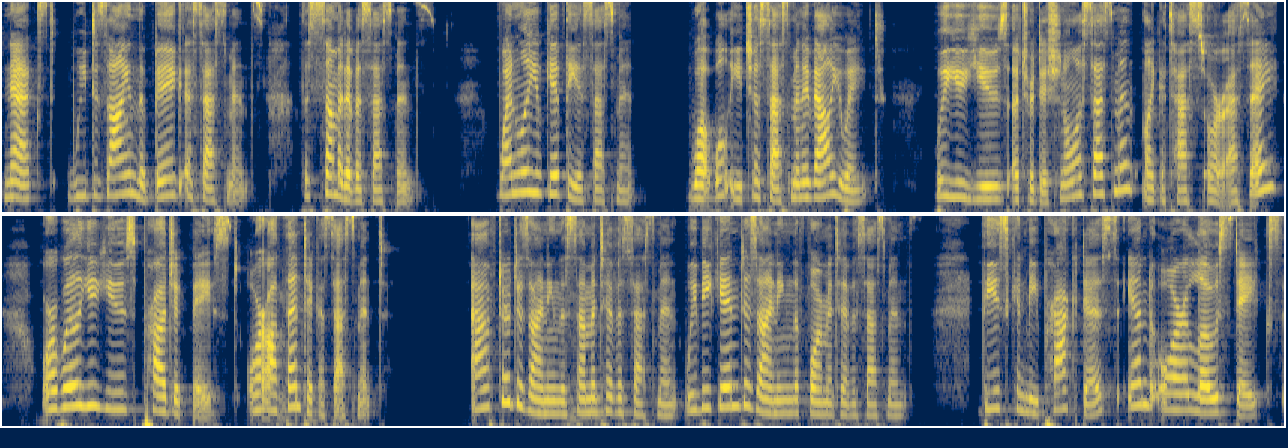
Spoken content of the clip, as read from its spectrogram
Next, we design the big assessments, the summative assessments. When will you give the assessment? What will each assessment evaluate? Will you use a traditional assessment like a test or essay, or will you use project-based or authentic assessment? After designing the summative assessment, we begin designing the formative assessments. These can be practice and or low stakes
